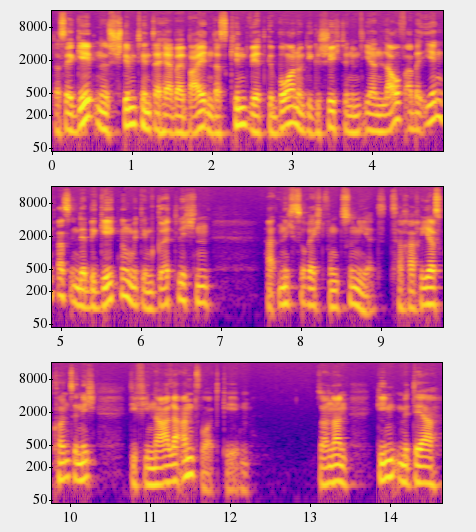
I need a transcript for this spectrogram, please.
Das Ergebnis stimmt hinterher bei beiden. Das Kind wird geboren und die Geschichte nimmt ihren Lauf, aber irgendwas in der Begegnung mit dem Göttlichen hat nicht so recht funktioniert. Zacharias konnte nicht die finale Antwort geben, sondern ging mit der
